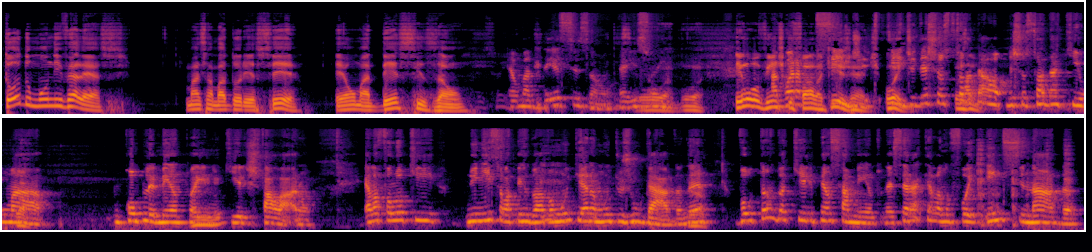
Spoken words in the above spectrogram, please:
Todo mundo envelhece, mas amadurecer é uma decisão. É uma decisão. É isso Boa, aí. boa. Tem um ouvinte que fala aqui, Cid, gente. Cid, Oi. deixa eu Pois só não. dar, deixa eu só dar aqui uma, um complemento aí Uhum. no que eles falaram. Ela falou que no início ela perdoava muito e era muito julgada, né? É. Voltando àquele pensamento, né? Será que ela não foi ensinada?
